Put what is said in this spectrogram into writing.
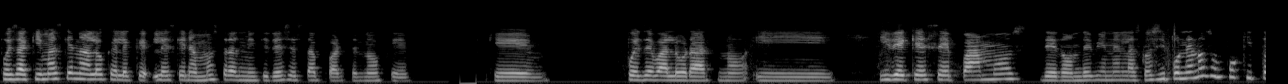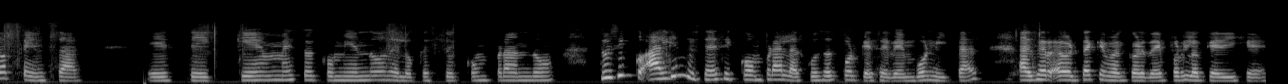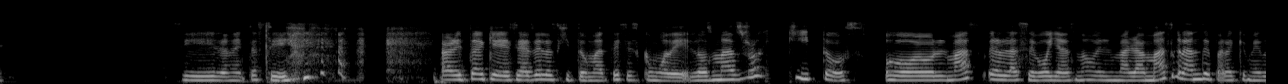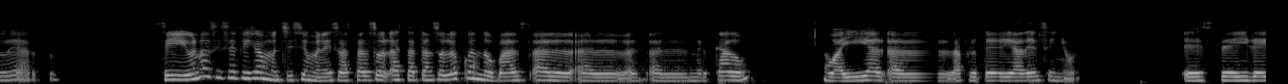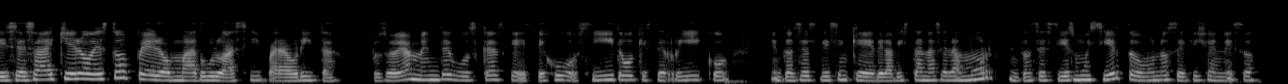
pues aquí más que nada lo que le, les queríamos transmitir es esta parte, ¿no? Que, que pues de valorar, ¿no? Y, y de que sepamos de dónde vienen las cosas y ponernos un poquito a pensar. este, qué me estoy comiendo, de lo que estoy comprando. ¿Tú alguien de ustedes sí compra las cosas porque se ven bonitas? Hacer, ahorita que me acordé por lo que dije. Sí, la neta sí. ahorita que seas de los jitomates es como de los más rojitos o el más, las cebollas, ¿no? El, la más grande para que me dure harto. Sí, uno sí se fija muchísimo en eso, hasta, hasta tan solo cuando vas al, al, mercado o ahí a, la frutería del señor, este, y le dices, ah, quiero esto, pero maduro así para ahorita. Pues obviamente buscas que esté jugosito, que esté rico. Entonces dicen que de la vista nace el amor. Entonces sí es muy cierto, uno se fija en eso.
